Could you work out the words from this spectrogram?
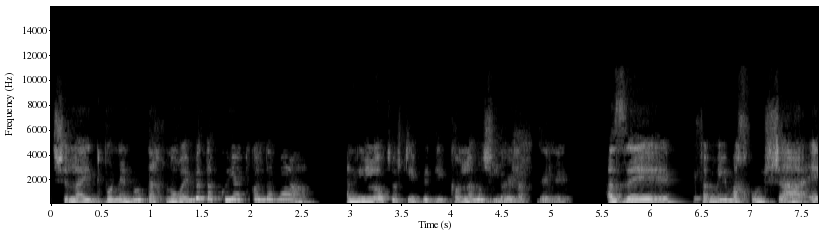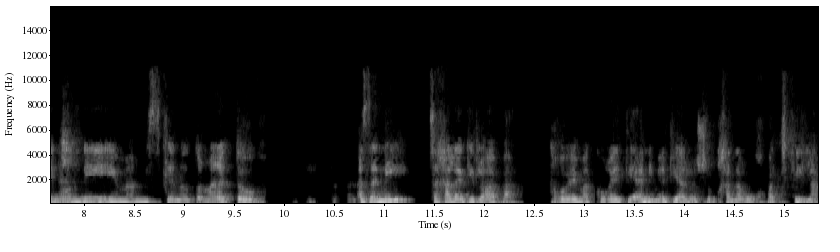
של ההתבוננות אנחנו רואים בדקויות כל דבר. אני לא חושבת שהיא בדיכאון, למה שלא יהיה לך דלת? אז אה, לפעמים החולשה, אין אונים, המסכנות אומרת, טוב. אז אני צריכה להגיד לו, אבא, אתה רואה מה קורה איתי? אני מביאה לו שולחן ערוך בתפילה.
